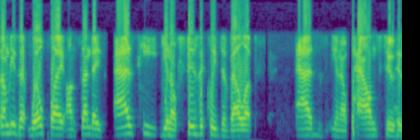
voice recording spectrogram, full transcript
somebody that will play on Sundays as he you know physically develops adds you know pounds to his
